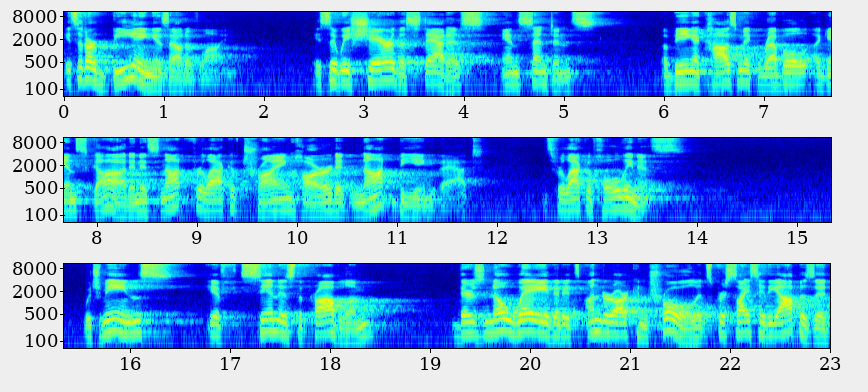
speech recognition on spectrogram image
it's that our being is out of line. It's that we share the status and sentence of being a cosmic rebel against God. And it's not for lack of trying hard at not being that, it's for lack of holiness. Which means if sin is the problem, there's no way that it's under our control. It's precisely the opposite.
